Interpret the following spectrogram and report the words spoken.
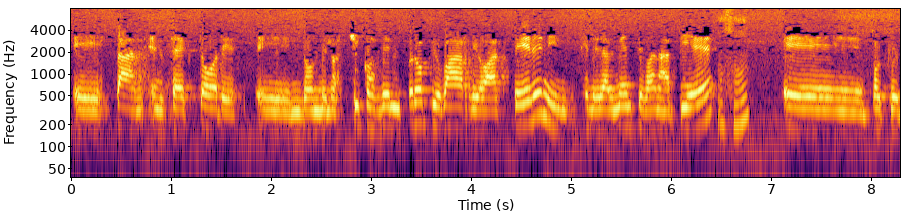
eh, están en sectores en donde los chicos del propio barrio acceden y generalmente van a pie, eh, porque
